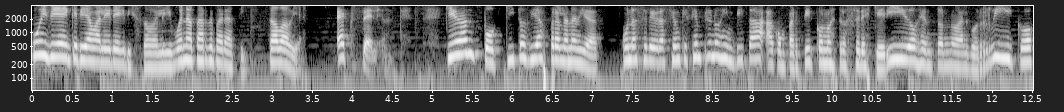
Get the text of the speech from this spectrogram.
Muy bien, querida Valeria Grisoli. Buena tarde para ti. ¿Todo bien? Excelente. Quedan poquitos días para la Navidad una celebración que siempre nos invita a compartir con nuestros seres queridos en torno a algo rico.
